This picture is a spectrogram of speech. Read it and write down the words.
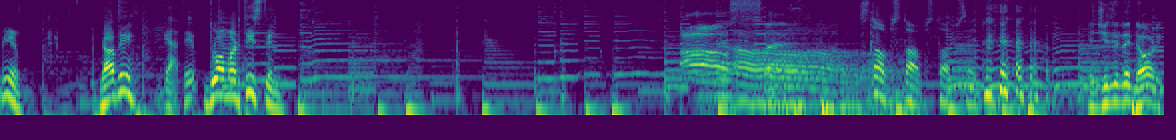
Mirë. Gati? Gati. Duam artistin. Ah, ah. Stop, stop, stop, se. E gjeti dhe Lori.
